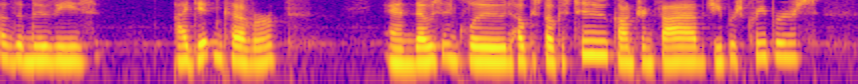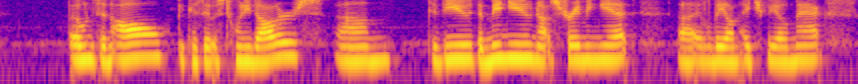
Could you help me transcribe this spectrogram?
of the movies I didn't cover, and those include Hocus Pocus 2, Conjuring 5, Jeepers Creepers, Bones and All, because it was $20 um, to view. The menu, not streaming yet. Uh, it'll be on HBO Max.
